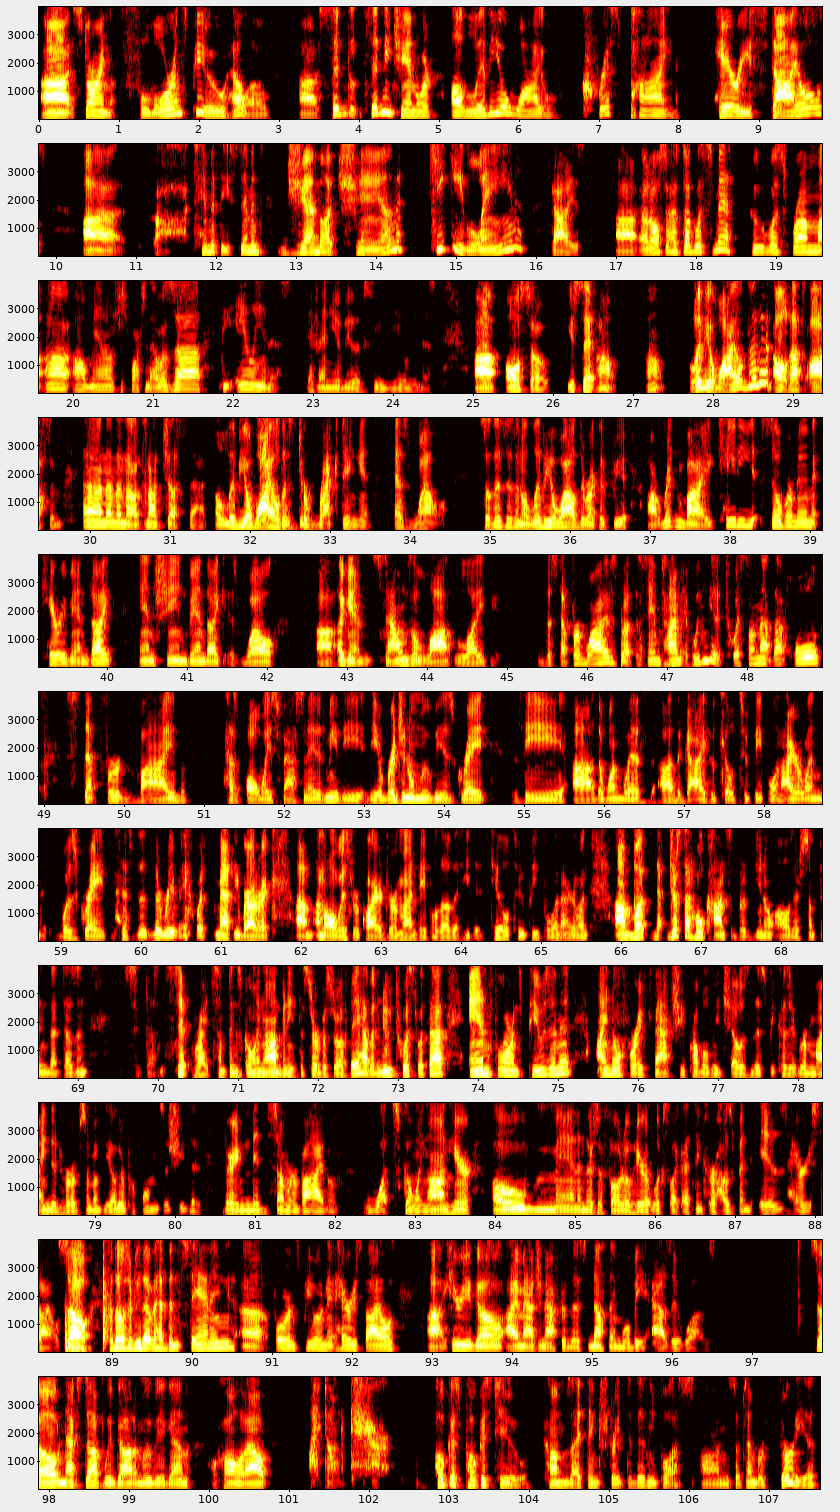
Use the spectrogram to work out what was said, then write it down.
uh, starring Florence Pugh, hello, uh, Sid- Sydney Chandler, Olivia Wilde, Chris Pine, Harry Styles, uh, oh, Timothy Simons, Gemma Chan, KiKi Layne, guys. Uh, it also has Douglas Smith, who was from uh, oh man, I was just watching that. It was uh, The Alienist. If any of you have seen The Alienist, uh, also you say, oh, oh, Olivia Wilde's in it. Oh, that's awesome. Uh, no, no, no. It's not just that. Olivia Wilde is directing it as well. So this is an Olivia Wilde directed for you, uh, written by Katie Silberman, Carey Van Dyke, and Shane Van Dyke as well. Uh, again, sounds a lot like the Stepford Wives, but at the same time, if we can get a twist on that, that whole Stepford vibe has always fascinated me. The the original movie is great. The uh, the one with uh, the guy who killed two people in Ireland was great. the, the, remake with Matthew Broderick. Um, I'm always required to remind people though that he did kill two people in Ireland. Um, but th- just that whole concept of you know, oh, there's something that doesn't doesn't sit right. Something's going on beneath the surface. So if they have a new twist with that and Florence Pugh's in it, I know for a fact she probably chose this because it reminded her of some of the other performances she did. Very Midsommar vibe of what's going on here. Oh man, and there's a photo here. It looks like I think her husband is Harry Styles. So, for those of you that have been standing uh, Florence Pugh and Harry Styles, uh, here you go. I imagine after this, nothing will be as it was. So, next up, we've got a movie again. I'll call it out. I don't care. Hocus Pocus 2 comes, I think, straight to Disney Plus on September 30th.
